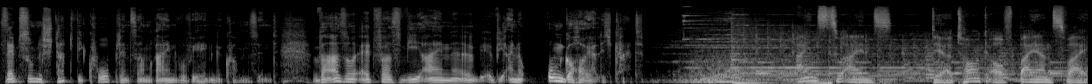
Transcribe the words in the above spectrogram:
selbst so eine Stadt wie Koblenz am Rhein, wo wir hingekommen sind, war so etwas wie eine wie eine Ungeheuerlichkeit. 1 zu 1, der Talk auf Bayern 2.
